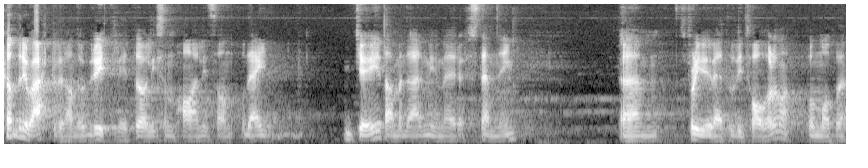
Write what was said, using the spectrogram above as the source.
kan drive og erte hverandre og bryte litt og liksom ha en litt sånn Og det er gøy, da, men det er en mye mer røff stemning. Um, fordi vi vet at vi tåler det, da, på en måte.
